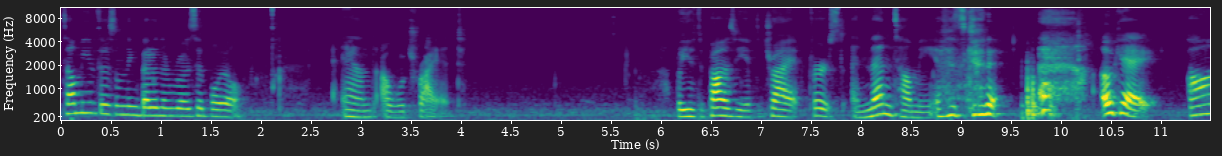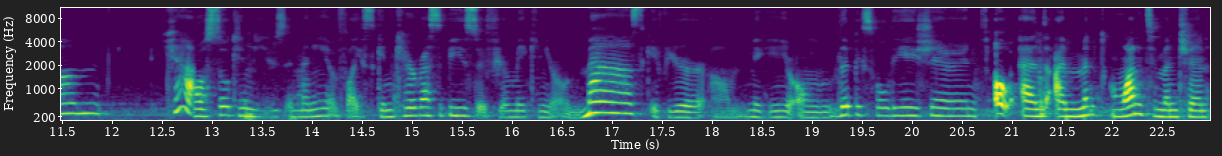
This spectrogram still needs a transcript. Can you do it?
Tell me if there's something better than rosehip oil, and I will try it. But you have to promise me you have to try it first, and then tell me if it's gonna. okay. Um, yeah also can be used in many of like skincare recipes so if you're making your own mask if you're um, making your own lip exfoliation oh and i meant wanted to mention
